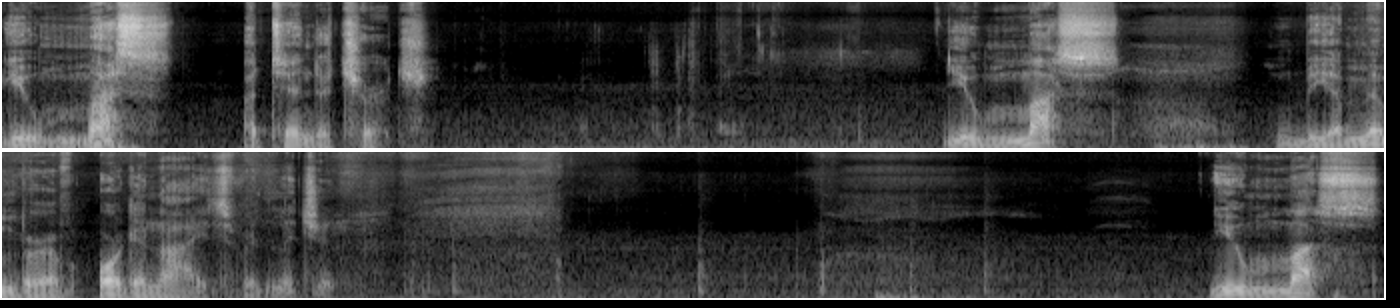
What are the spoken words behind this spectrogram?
you must attend a church. You must be a member of organized religion. You must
